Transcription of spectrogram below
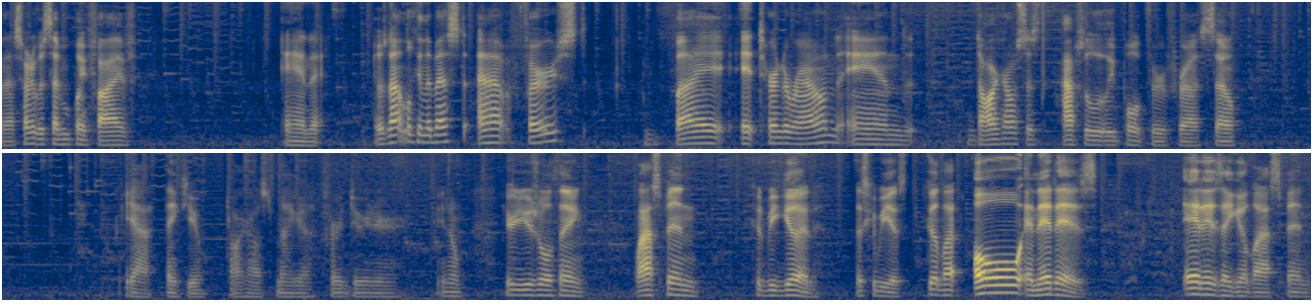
that. Started with 7.5. And it was not looking the best at first. But it turned around and Doghouse just absolutely pulled through for us. So, yeah, thank you, Doghouse Mega, for doing your, you know, your usual thing. Last spin could be good. This could be a good last... Oh, and it is. It is a good last spin.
